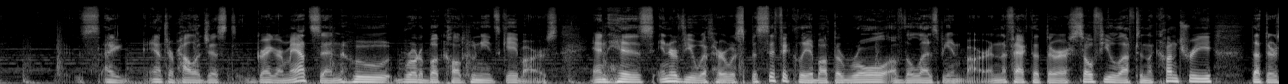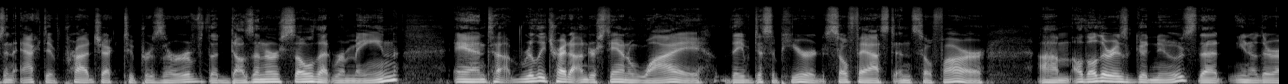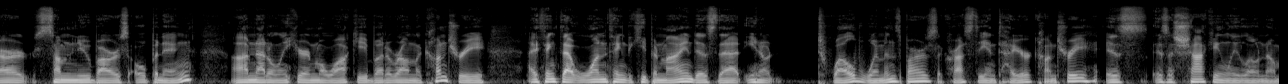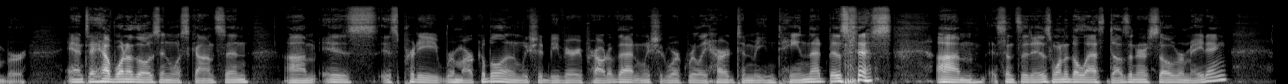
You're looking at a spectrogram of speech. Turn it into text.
anthropologist Greggor Mattson, who wrote a book called Who Needs Gay Bars. And his interview with her was specifically about the role of the lesbian bar and the fact that there are so few left in the country, that there's an active project to preserve the dozen or so that remain. and to really try to understand why they've disappeared so fast and so far. Um, although there is good news that you know there are some new bars opening, um, not only here in Milwaukee but around the country. I think that one thing to keep in mind is that you know 12 women's bars across the entire country is is a shockingly low number. And to have one of those in Wisconsin um, is is pretty remarkable, and we should be very proud of that. And we should work really hard to maintain that business, um, since it is one of the last dozen or so remaining.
